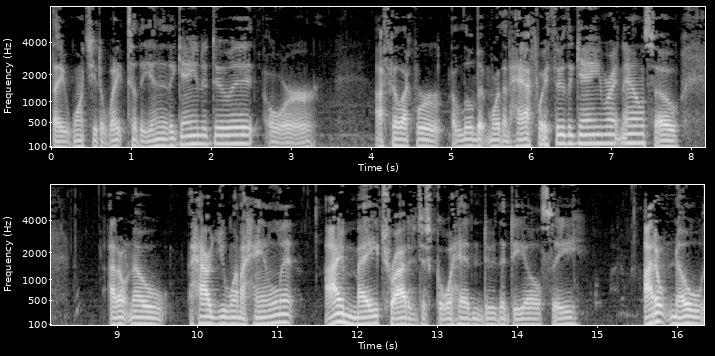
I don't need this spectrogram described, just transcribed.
they want you to wait till the end of the game to do it, or I feel like we're a little bit more than halfway through the game right now, so I don't know how you want to handle it. I may try to just go ahead and do the DLC. I don't know.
